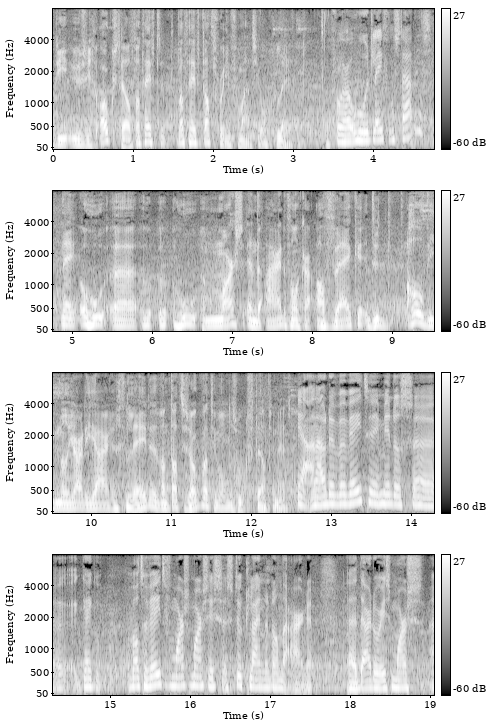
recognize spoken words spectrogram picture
die u zich ook stelt... Wat heeft, het, wat heeft dat voor informatie opgeleverd? Voor hoe het leven ontstaan is? Nee, hoe, uh, hoe Mars en de aarde van elkaar afwijken. De, al die miljarden jaren geleden. Want dat is ook wat uw onderzoek vertelt u net. Ja, nou, de, we weten inmiddels... Uh, kijk, wat we weten van Mars, Mars is een stuk kleiner dan de aarde. Uh, daardoor is Mars uh,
